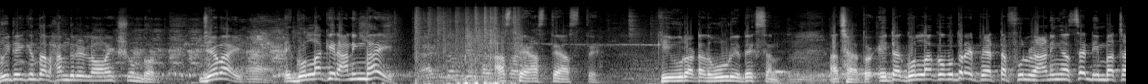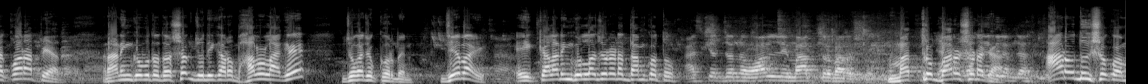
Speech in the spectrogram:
দুইটাই কিন্তু আলহামদুলিল্লাহ অনেক সুন্দর। যে ভাই হ্যাঁ। এই গোল্লা কি রানিং ভাই? আস্তে আস্তে আস্তে। কি উড়াটা উড়ে দেখছেন? আচ্ছা তো এটা গোল্লা কবুতর এই পেয়ারটা ফুল রানিং আছে ডিম বাচ্চা করা পেয়ার। রানিং কবুতর দর্শক যদি কারও ভালো লাগে যোগাযোগ করবেন। যে ভাই এই কালারিং গোল্লা জোড়াটার দাম কত? আজকের জন্য অনলি মাত্র বারোশো। মাত্র বারোশো টাকা। দিলাম, জান। আরও দুইশো কম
